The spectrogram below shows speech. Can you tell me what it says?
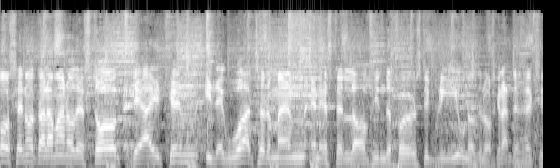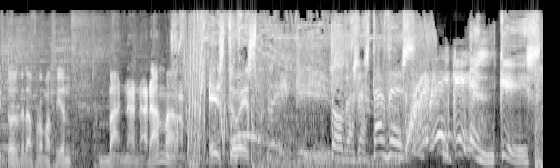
Cómo se nota la mano de Stock, de Aiken y de Waterman en este Love in the First Degree, uno de los grandes éxitos de la formación Bananarama. Esto es Todas las tardes en Kiss.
